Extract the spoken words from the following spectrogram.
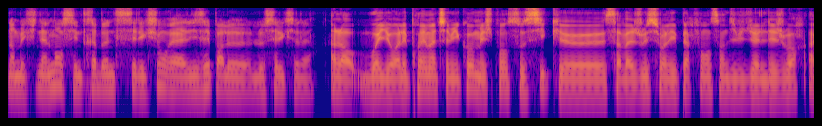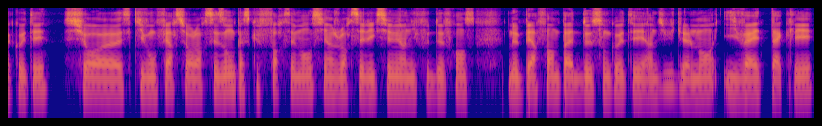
non mais finalement c'est une très bonne sélection réalisée par le, le sélectionneur. Alors, ouais, il y aura les premiers matchs amicaux, mais je pense aussi que ça va jouer sur les performances individuelles des joueurs à côté, sur euh, ce qu'ils vont faire sur leur saison, parce que forcément, si un joueur sélectionné en eFoot de France ne performe pas de son côté individuellement, il va être taclé.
